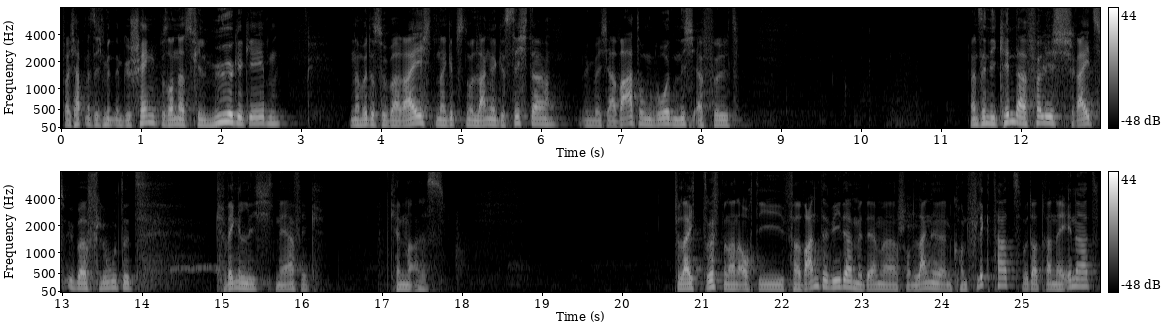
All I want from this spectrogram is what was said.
Vielleicht hat man sich mit einem Geschenk besonders viel Mühe gegeben und dann wird es überreicht und dann gibt es nur lange Gesichter, irgendwelche Erwartungen wurden nicht erfüllt. Dann sind die Kinder völlig reizüberflutet, quengelig, nervig. Kennen wir alles. Vielleicht trifft man dann auch die Verwandte wieder, mit der man schon lange einen Konflikt hat, wird daran erinnert,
